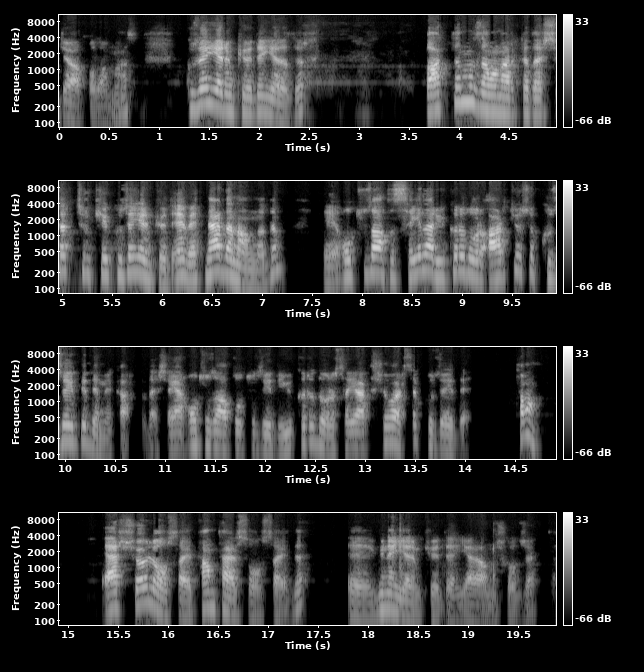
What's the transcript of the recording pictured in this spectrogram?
Cevap olamaz. Kuzey Yarımköy'de yer alır. Baktığımız zaman arkadaşlar Türkiye Kuzey Yarımköy'de evet nereden anladım? E, 36 sayılar yukarı doğru artıyorsa kuzeyde demek arkadaşlar. Yani 36-37 yukarı doğru sayı artışı varsa kuzeyde. Tamam. Eğer şöyle olsaydı, tam tersi olsaydı e, Güney Yarımköy'de yer almış olacaktı.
